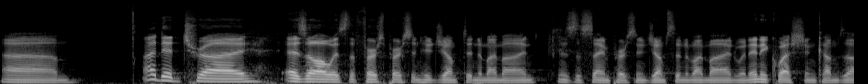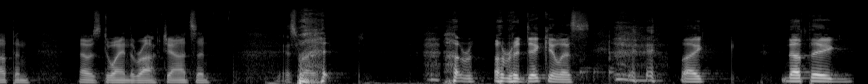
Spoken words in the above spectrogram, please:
Um, I did try, as always. The first person who jumped into my mind is the same person who jumps into my mind when any question comes up, and that was Dwayne the Rock Johnson. That's right. a, a ridiculous, like nothing,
